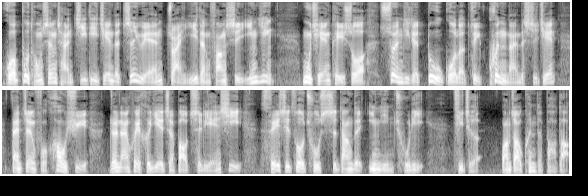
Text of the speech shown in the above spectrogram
或不同生产基地间的资源转移等方式应应，目前可以说顺利的度过了最困难的时间。但政府后续仍然会和业者保持联系，随时做出适当的应应处理。记者王兆坤的报道。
